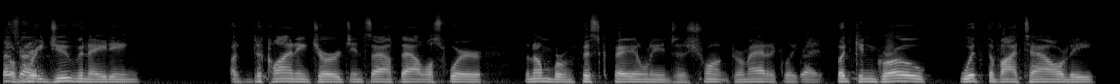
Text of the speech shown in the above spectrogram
That's of right. rejuvenating a declining church in South Dallas where the number of Episcopalians has shrunk dramatically, Right. but can grow with the vitality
